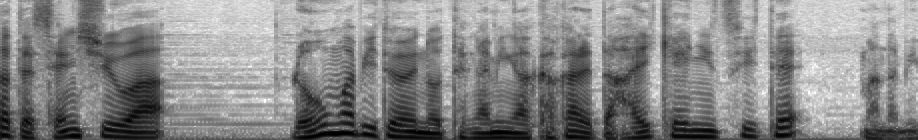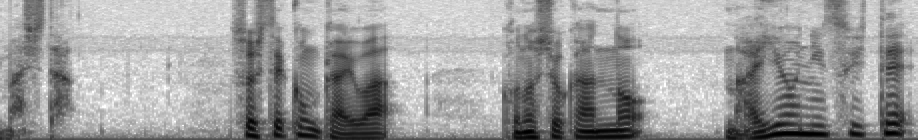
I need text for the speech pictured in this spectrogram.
さて先週はローマ人への手紙が書かれた背景について学びました。そして今回はこの書簡の内容について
